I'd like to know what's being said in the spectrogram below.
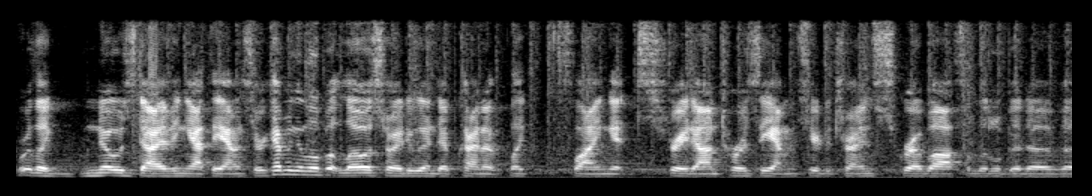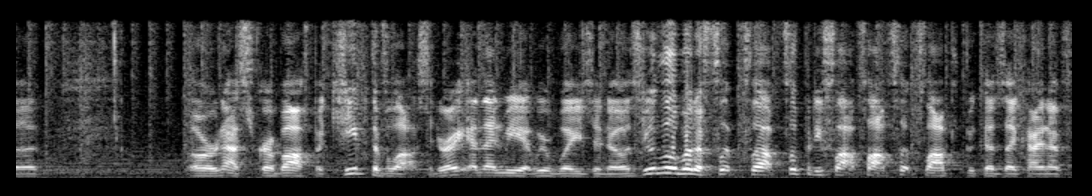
we're like nose diving at the atmosphere. Coming a little bit low, so I do end up kind of like flying it straight on towards the atmosphere to try and scrub off a little bit of. Uh, or not scrub off, but keep the velocity, right? And then we, we raise the nose. Do a little bit of flip-flop, flippity-flop-flop, flip-flops because I kind of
